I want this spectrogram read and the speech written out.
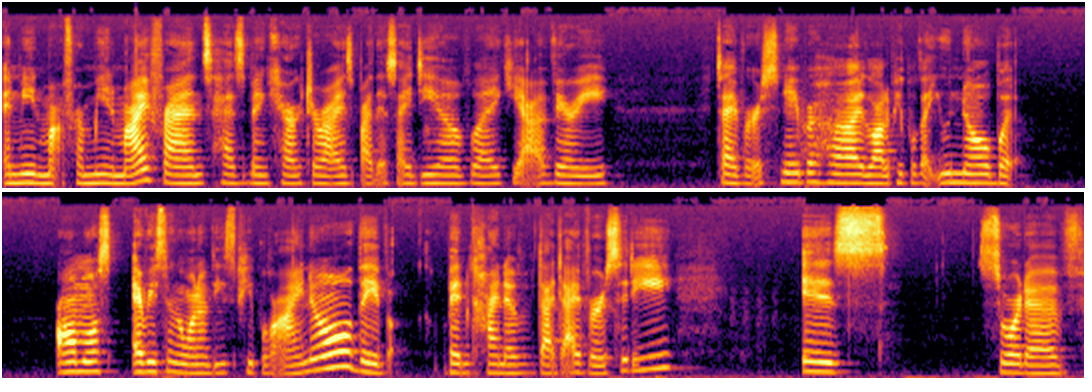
and me and my, for me and my friends has been characterized by this idea of like, yeah, a very diverse neighborhood, a lot of people that you know, but almost every single one of these people I know, they've been kind of that diversity is sort of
